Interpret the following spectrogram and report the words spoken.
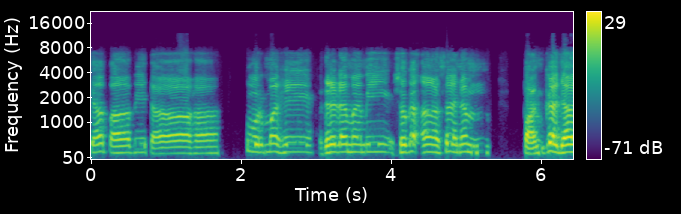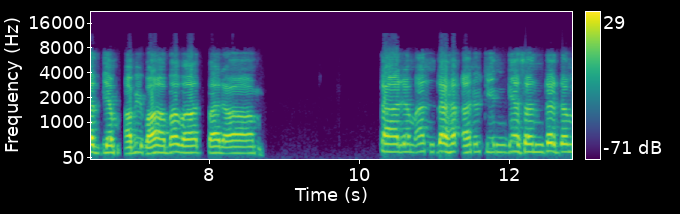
ച പാവിതാഹ. കൂർമഹേ ദൃഢമമി സുഖ ആസനം പങ്കജാദ്യം അഭിവാഭവാത് പരാം. താരം അന്തഃ അനുചിന്യ സന്തതം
